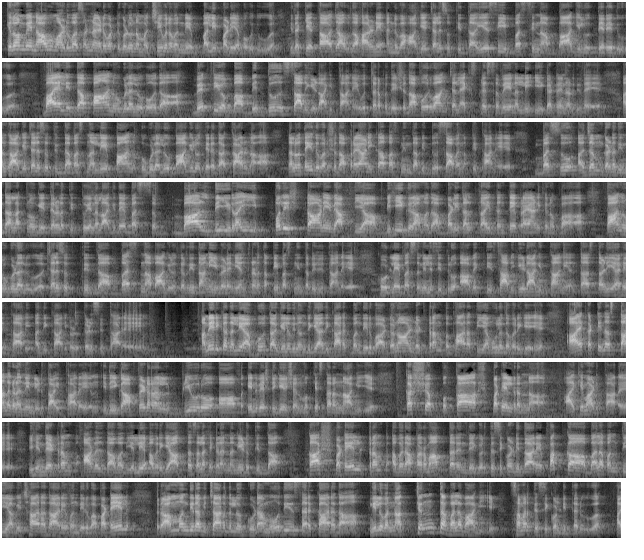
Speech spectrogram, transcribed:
ಕೆಲವೊಮ್ಮೆ ನಾವು ಮಾಡುವ ಸಣ್ಣ ಎಡವಟ್ಟುಗಳು ನಮ್ಮ ಜೀವನವನ್ನೇ ಬಲಿ ಪಡೆಯಬಹುದು. ಇದಕ್ಕೆ ತಾಜಾ ಉದಾಹರಣೆ ಅನ್ನುವ ಹಾಗೆ ಚಲಿಸುತ್ತಿದ್ದ ಎಸಿ ಬಸ್ಸಿನ ಬಾಗಿಲು ತೆರೆದು ಬಾಯಲ್ಲಿದ್ದ ಪಾನ್ ಉಗುಳಲು ಹೋದ ವ್ಯಕ್ತಿಯೊಬ್ಬ ಬಿದ್ದು ಸಾವಿಗೀಡಾಗಿದ್ದಾನೆ. ಉತ್ತರ ಪ್ರದೇಶದ ಪೂರ್ವಾಂಚಲ್ ಎಕ್ಸ್ಪ್ರೆಸ್ ವೇನಲ್ಲಿ ಈ ಘಟನೆ ನಡೆದಿದೆ. ಅಂದಹಾಗೆ ಚಲಿಸುತ್ತಿದ್ದ ಬಸ್ನಲ್ಲಿ ಪಾನ್ ಉಗುಳಲು ಬಾಗಿಲು ತೆರೆದ ಕಾರಣ ನಲವತ್ತೈದು ವರ್ಷದ ಪ್ರಯಾಣಿಕ ಬಸ್ನಿಂದ ಬಿದ್ದು ಸಾವನ್ನಪ್ಪಿದ್ದಾನೆ. ಬಸ್ಸು ಅಜಂಗಢದಿಂದ ಲಕ್ನೋಗೆ ತೆರಳುತ್ತಿತ್ತು ಎನ್ನಲಾಗಿದೆ. ಬಸ್ ಬಾಲ್ದಿ ರೈ ಪೊಲೀಸ್ ಠಾಣೆ ವ್ಯಾಪ್ತಿಯ ಬಿಹಿ ಗ್ರಾಮದ ಬಳಿ ತಲುಪ್ತಾ ಇದ್ದಂತೆ ಪ್ರಯಾಣಿಕನೊಬ್ಬ ಪಾನು ಉಗುಳಲು ಚಲಿಸುತ್ತಿದ್ದ ಬಸ್ನ ಬಾಗಿಲು ತೆರೆದಿದ್ದಾನೆ. ಈ ವೇಳೆ ನಿಯಂತ್ರಣ ತಪ್ಪಿ ಬಸ್ನಿಂದ ಬಿದ್ದಿದ್ದಾನೆ. ಕೂಡಲೇ ಬಸ್ ನಿಲ್ಲಿಸಿದ್ರು ಆ ವ್ಯಕ್ತಿ ಸಾವಿಗೀಡಾಗಿದ್ದಾನೆ ಅಂತ ಸ್ಥಳೀಯ ಹೆದ್ದಾರಿ ಅಧಿಕಾರಿಗಳು ತಿಳಿಸಿದ್ದಾರೆ. ಅಮೆರಿಕದಲ್ಲಿ ಅಭೂತ ಗೆಲುವಿನೊಂದಿಗೆ ಅಧಿಕಾರಕ್ಕೆ ಬಂದಿರುವ ಡೊನಾಲ್ಡ್ ಟ್ರಂಪ್ ಭಾರತೀಯ ಮೂಲದವರಿಗೆ ಆಯಕಟ್ಟಿನ ಸ್ಥಾನಗಳನ್ನೇ ನೀಡುತ್ತಾ ಇದ್ದಾರೆ. ಇದೀಗ ಫೆಡರಲ್ ಬ್ಯೂರೋ ಆಫ್ ಇನ್ವೆಸ್ಟಿಗೇಷನ್ ಮುಖ್ಯಸ್ಥರನ್ನಾಗಿ ಕಶ್ಯಪ್ ಕಾಶ್ ಪಟೇಲ್ರನ್ನ ಆಯ್ಕೆ ಮಾಡಿದ್ದಾರೆ. ಈ ಹಿಂದೆ ಟ್ರಂಪ್ ಆಡಳಿತಾವಧಿಯಲ್ಲಿ ಅವರಿಗೆ ಆಪ್ತ ಸಲಹೆಗಳನ್ನು ನೀಡುತ್ತಿದ್ದ ಕಾಶ್ ಪಟೇಲ್ ಟ್ರಂಪ್ ಅವರ ಪರಮಾಪ್ತರೆಂದೇ ಗುರುತಿಸಿಕೊಂಡಿದ್ದಾರೆ. ಪಕ್ಕಾ ಬಲಪಂಥೀಯ ವಿಚಾರಧಾರೆ ಹೊಂದಿರುವ ಪಟೇಲ್, ರಾಮ ಮಂದಿರ ವಿಚಾರದಲ್ಲೂ ಕೂಡ ಮೋದಿ ಸರ್ಕಾರದ ನಿಲುವನ್ನು ಅತ್ಯಂತ ಬಲವಾಗಿ ಸಮರ್ಥಿಸಿಕೊಂಡಿದ್ದರು.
